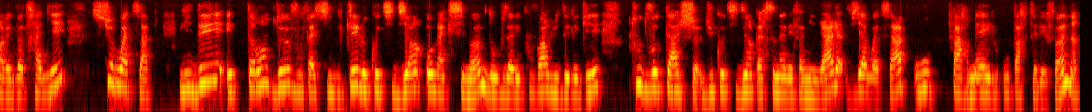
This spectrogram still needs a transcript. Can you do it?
avec votre allié sur WhatsApp. L'idée étant de vous faciliter le quotidien au maximum. Donc, vous allez pouvoir lui déléguer toutes vos tâches du quotidien personnel et familial via WhatsApp ou par mail ou par téléphone.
